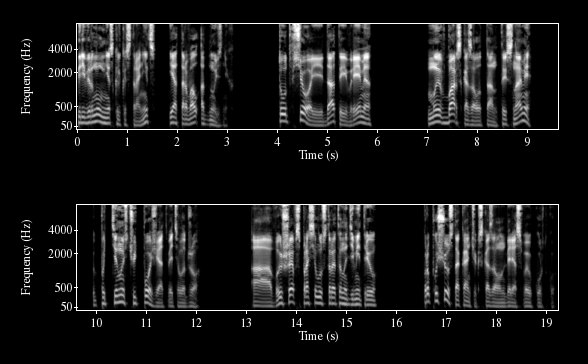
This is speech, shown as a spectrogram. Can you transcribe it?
перевернул несколько страниц и оторвал одну из них. «Тут все, и дата, и время». «Мы в бар», — сказала Тан. «Ты с нами?» «Подтянусь чуть позже», — ответила Джо. «А вы, шеф?» — спросил у Стрэттона Димитрию. «Пропущу стаканчик», — сказал он, беря свою куртку.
